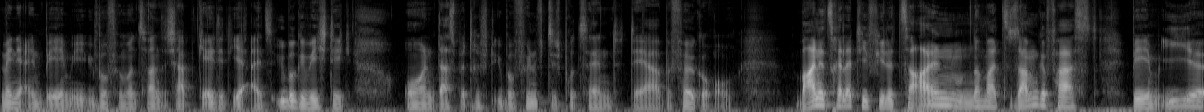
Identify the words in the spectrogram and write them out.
Wenn ihr ein BMI über 25 habt, geltet ihr als übergewichtig und das betrifft über 50 Prozent der Bevölkerung. Waren jetzt relativ viele Zahlen, nochmal zusammengefasst. BMI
